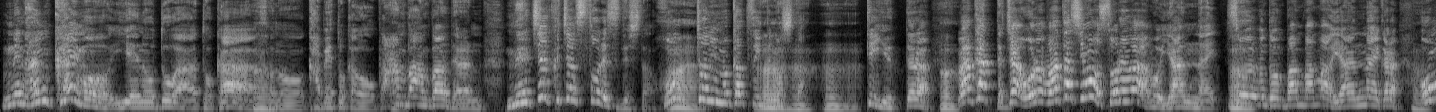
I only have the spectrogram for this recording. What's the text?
ねね、何回も家のドアとか、その壁とかをバンバンバンってやられるのめちゃくちゃストレスでした。本当にムカついてました、って言ったら、うん。分かった。じゃあ俺私もそれはもうやんない、そういうのバンバンバンはやんないから、お前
